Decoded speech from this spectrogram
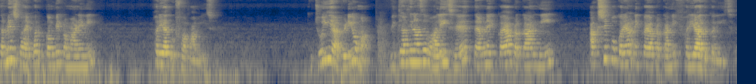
ધર્મેશભાઈ પર ગંભીર પ્રમાણેની ફરિયાદ ઉઠવા પામી છે. જોઈએ આ વિડીયોમાં વિદ્યાર્થીના જે વાલી છે તેમણે કયા પ્રકારની આક્ષેપો કર્યા અને કયા પ્રકારની ફરિયાદ કરી છે.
